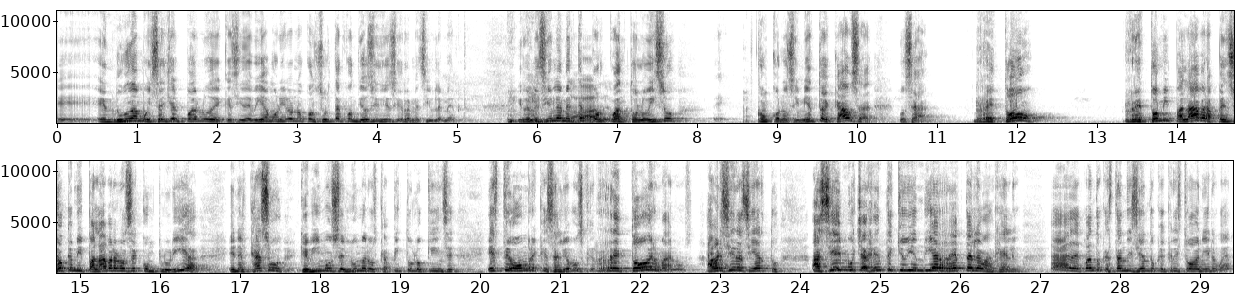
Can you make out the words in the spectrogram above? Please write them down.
en duda Moisés y el pueblo de que si debía morir o no consultan con Dios y Dios irremisiblemente. Irremisiblemente por cuanto lo hizo con conocimiento de causa. O sea, retó, retó mi palabra, pensó que mi palabra no se cumpliría. En el caso que vimos en Números capítulo 15, este hombre que salió a buscar, retó, hermanos, a ver si era cierto. Así hay mucha gente que hoy en día reta el Evangelio. Ah, ¿De cuánto que están diciendo que Cristo va a venir? Bueno,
